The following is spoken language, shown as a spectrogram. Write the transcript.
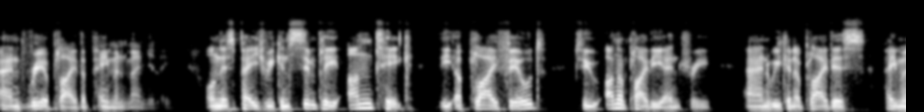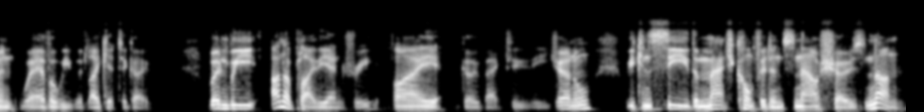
and reapply the payment manually. On this page, we can simply untick the apply field to unapply the entry, and we can apply this payment wherever we would like it to go. When we unapply the entry, if I go back to the journal, we can see the match confidence now shows none,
